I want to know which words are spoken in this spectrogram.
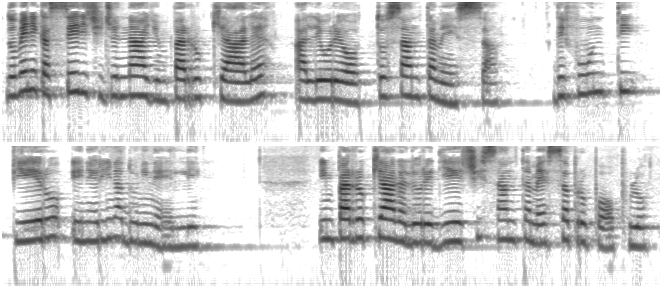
Domenica 16 gennaio in parrocchiale alle ore 8 Santa Messa. Defunti Piero e Nerina Doninelli. In parrocchiale alle ore 10 Santa Messa pro Populo.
